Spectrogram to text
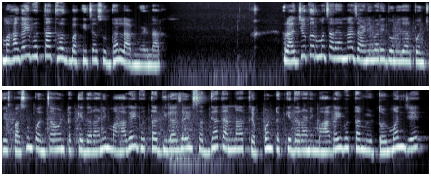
महागाई भत्ता थकबाकीचा सुद्धा लाभ मिळणार. राज्य कर्मचाऱ्यांना जानेवारी दोन हजार पंचवीसपासून पंचावन्न टक्के दराने महागाई भत्ता दिला जाईल. सध्या त्यांना त्रेपन्न टक्के दराने महागाई भत्ता मिळतोय. म्हणजे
